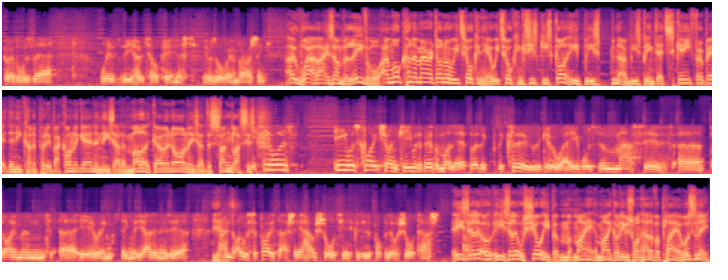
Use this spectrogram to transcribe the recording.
whoever was there with the hotel pianist. It was all very embarrassing. Oh wow, that is unbelievable! And what kind of Maradona are we talking here? Are we talking? Cause he's, he's gone. He, he's no, he's been dead skinny for a bit. Then he kind of put it back on again, and he's had a mullet going on. And he's had the sunglasses. He was he was quite chunky with a bit of a mullet, but the, the clue, the giveaway, was the massive uh, diamond uh, earring thing that he had in his ear. Yes. And I was surprised actually at how short he is because he's a proper little short ass. He's a little, he's a little shorty, but my my God, he was one hell of a player, wasn't he?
